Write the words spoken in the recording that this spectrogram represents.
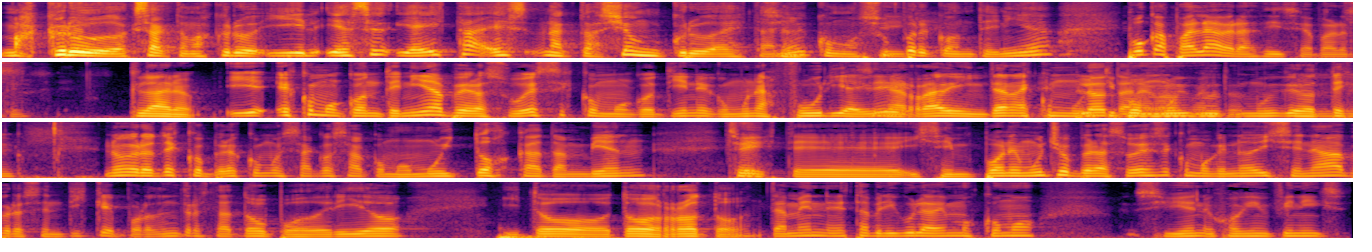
Más crudo, exacto, más crudo. Y, y, ahí está, es una actuación cruda esta, ¿no? Como súper contenida. Pocas palabras dice aparte. Claro, y es como contenida, pero a su vez es como que tiene como una furia y una rabia interna. Es como un tipo muy, muy grotesco. No grotesco, pero es como esa cosa como muy tosca también. Este, y se impone mucho, pero a su vez es como que no dice nada, pero sentís que por dentro está todo podrido y todo, todo roto. También en esta película vemos como, si bien Joaquín Phoenix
